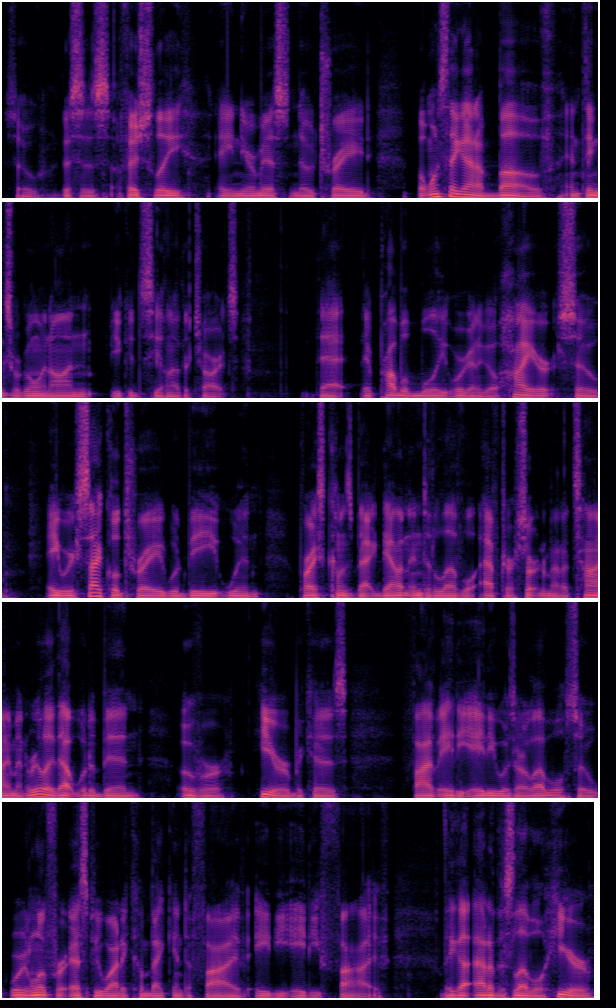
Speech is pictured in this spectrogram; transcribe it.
So this is officially a near miss, no trade. But once they got above and things were going on, you could see on other charts that they probably were going to go higher. So a recycled trade would be when price comes back down into the level after a certain amount of time. And really that would have been over here because 580.80 was our level. So we're going to look for SPY to come back into 580.85. They got out of this level here.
